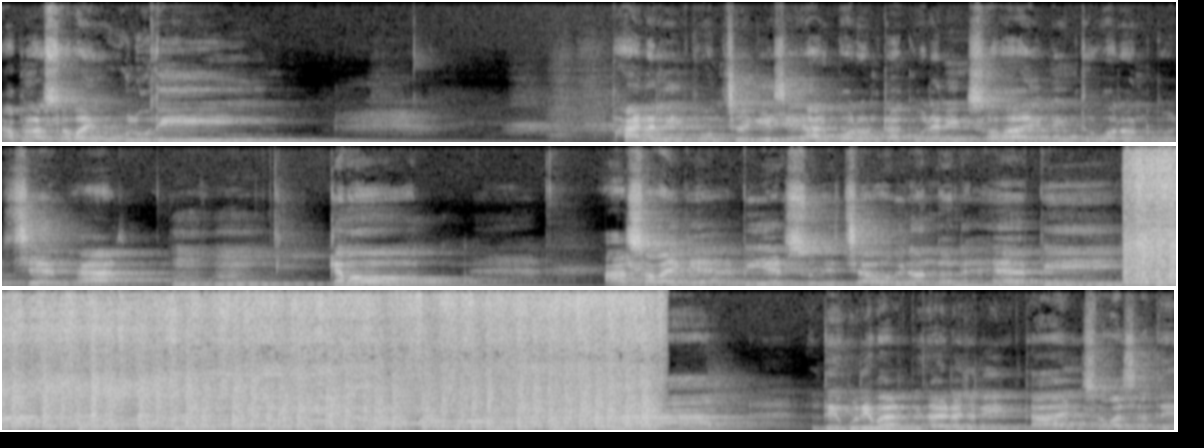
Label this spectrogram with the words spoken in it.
আপনারা সবাই উলু দিন ফাইনালি পৌঁছে গিয়েছে আর বরণটা করে নিন সবাই কিন্তু বরণ করছেন আর হুম কেমন? আর সবাইকে বিয়ের শুভেচ্ছা, অভিনন্দন হ্যাপি দেবুর এবার বিদায় রজনী, তাই সবার সাথে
